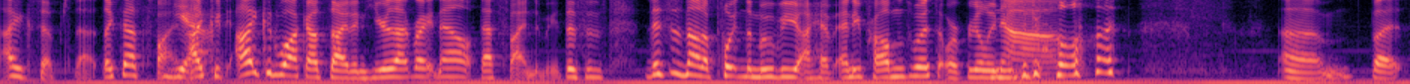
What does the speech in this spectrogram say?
I accept that. Like that's fine. Yeah. I could I could walk outside and hear that right now. That's fine to me. This is this is not a point in the movie I have any problems with or really need to No. dwell on. Um, but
